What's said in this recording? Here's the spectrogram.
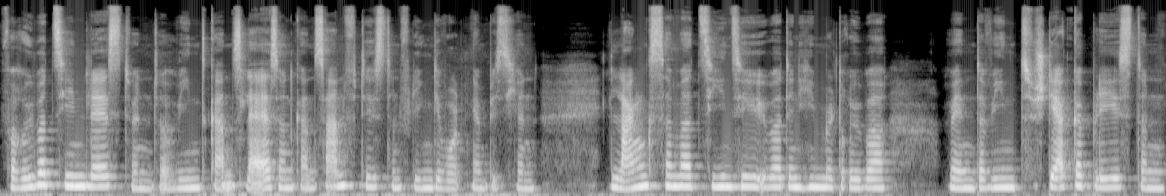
vorüberziehen lässt, wenn der Wind ganz leise und ganz sanft ist, dann fliegen die Wolken ein bisschen langsamer ziehen sie über den Himmel drüber. Wenn der Wind stärker bläst, dann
